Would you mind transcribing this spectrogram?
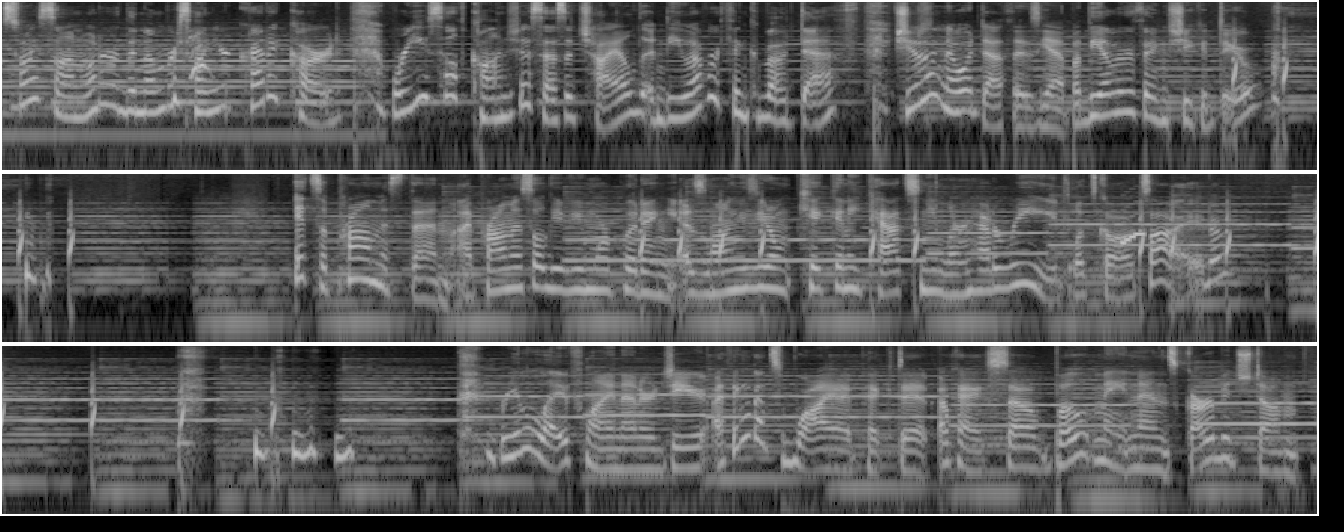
Soy-san, what are the numbers on your credit card? Were you self-conscious as a child, and do you ever think about death? She doesn't know what death is yet, but the other thing she could do. it's a promise then. I promise I'll give you more pudding, as long as you don't kick any cats and you learn how to read. Let's go outside. Real lifeline energy. I think that's why I picked it. Okay, so boat maintenance, garbage dump.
